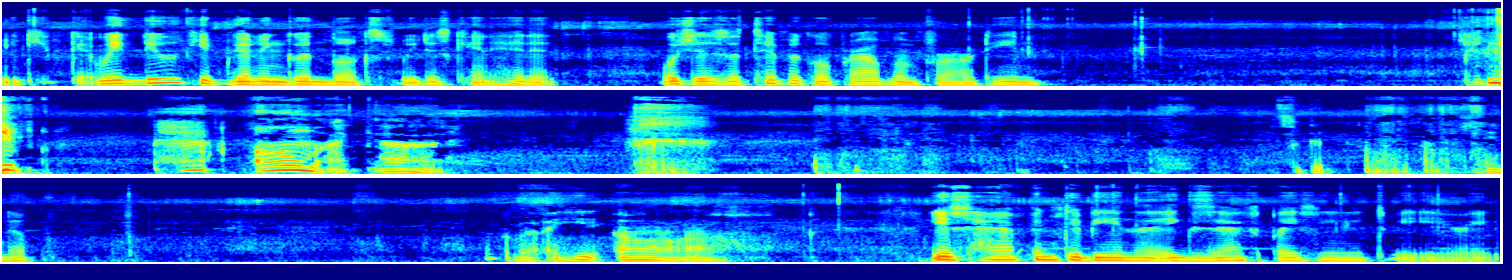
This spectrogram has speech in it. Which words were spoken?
We keep get, we do keep getting good looks, we just can't hit it, which is a typical problem for our team. Oh my god. Let's look at oh stand up. He oh he just happened to be in the exact place he needed to be. Right,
